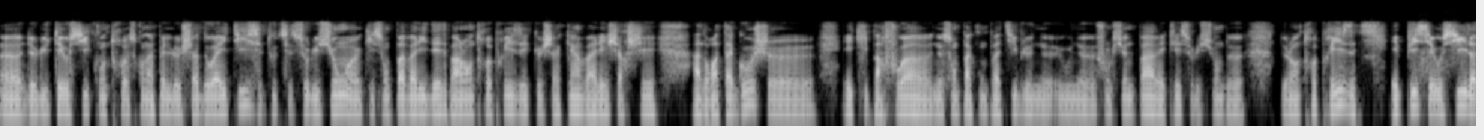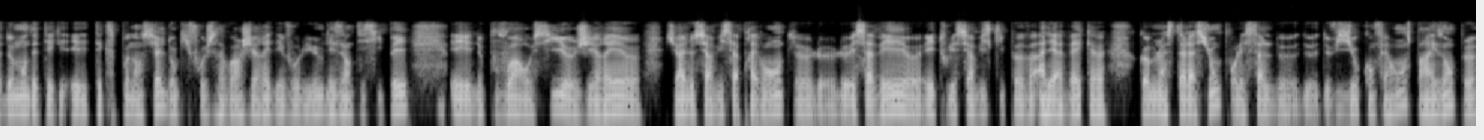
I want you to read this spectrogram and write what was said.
euh, de lutter aussi contre ce qu'on appelle le shadow IT, c'est toutes ces solutions euh, qui sont pas validées par l'entreprise et que chacun va aller chercher à droite à gauche euh, et qui parfois euh, ne sont pas compatibles ou ne, fonctionnent pas avec les solutions de, l'entreprise. Et puis c'est aussi la demande est, exponentielle, donc il faut savoir gérer des volumes, les anticiper et de pouvoir aussi gérer, le service après-vente, le, SAV et tous les services qui peuvent aller avec, comme l'installation pour les salles de visioconférence par exemple,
